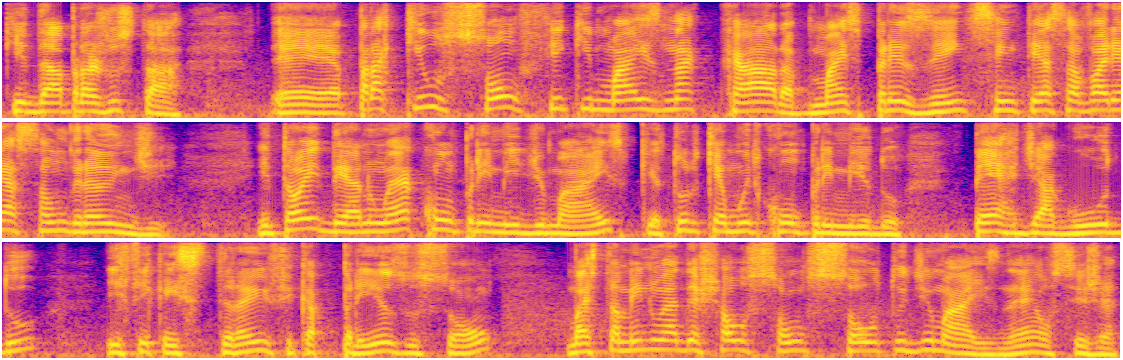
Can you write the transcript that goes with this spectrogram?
que dá para ajustar. É, para que o som fique mais na cara, mais presente, sem ter essa variação grande. Então a ideia não é comprimir demais, porque tudo que é muito comprimido perde agudo e fica estranho, fica preso o som mas também não é deixar o som solto demais, né? Ou seja,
